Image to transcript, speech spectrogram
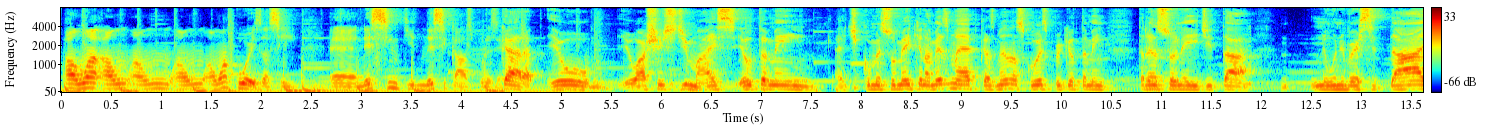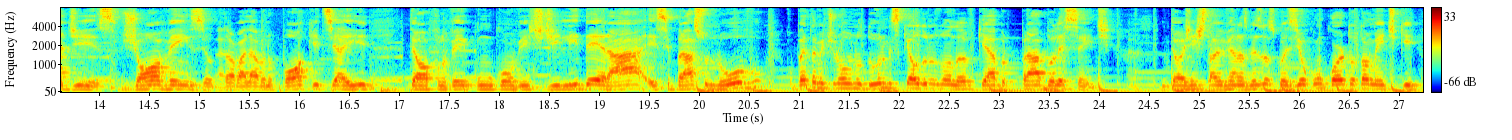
a uma, a um, a um, a um, a uma coisa, assim. É, nesse sentido, nesse caso, por exemplo. Cara, eu, eu acho isso demais. Eu também. A gente começou meio que na mesma época, as mesmas coisas, porque eu também transicionei de estar em universidades, jovens, eu trabalhava no Pockets e aí Teófilo veio com o convite de liderar esse braço novo, completamente novo no Dunamis, que é o Dunamis One Love, que é para adolescente. Então a gente tá vivendo as mesmas coisas e eu concordo totalmente que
